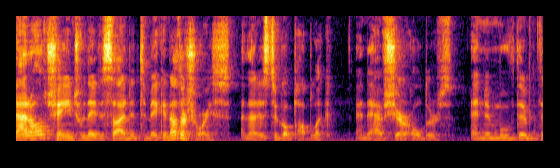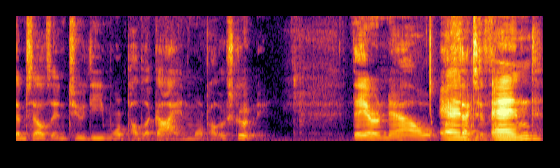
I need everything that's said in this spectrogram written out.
That all changed when they decided to make another choice, and that is to go public and to have shareholders and to move them, themselves into the more public eye and more public scrutiny. They are now And effectively and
